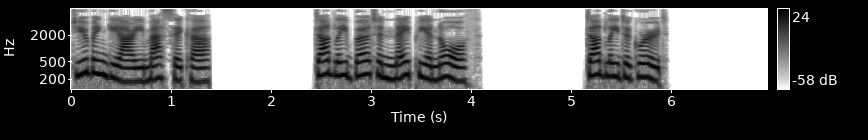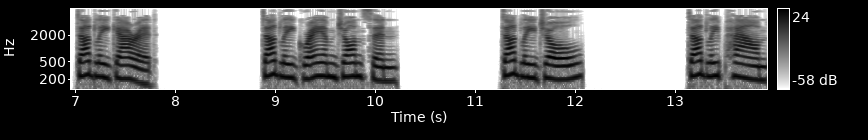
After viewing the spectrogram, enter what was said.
Dubingiari Massacre. Dudley Burton Napier North. Dudley de Groot. Dudley Garrett. Dudley Graham Johnson. Dudley Joel. Dudley Pound.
